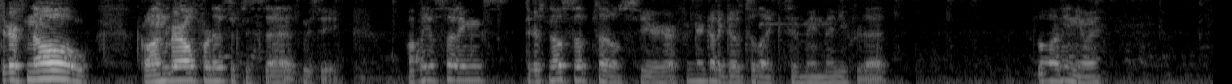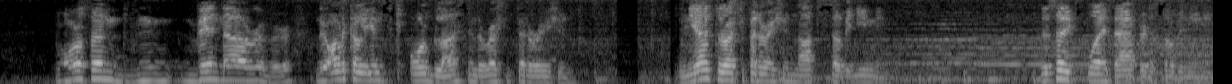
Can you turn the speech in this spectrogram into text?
There's no Gun barrel for this, which is sad. We see audio settings. There's no subtitles here. I think I gotta go to like to the main menu for that. But anyway. Northern Dvina River, the Arkhangelsk Oblast in the Russian Federation. And yes, the Russian Federation, not the Soviet Union. This takes place after the Soviet Union.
